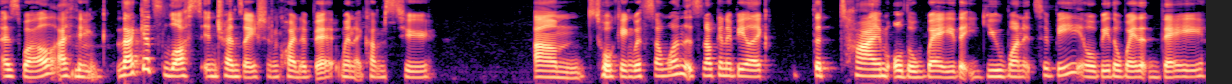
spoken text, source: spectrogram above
as well i think. That gets lost in translation quite a bit when it comes to um talking with someone. It's not going to be like the time or the way that you want it to be. It will be the way that they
